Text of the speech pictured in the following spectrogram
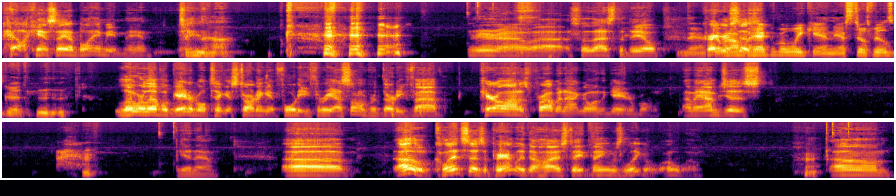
hell, I can't say I blame you, man. No. you know, uh, so that's the deal. Yeah, Krager says, a heck of a weekend. Yeah, still feels good. lower level Gator Bowl ticket starting at 43. I saw them for 35. Carolina's probably not going the Gator Bowl. I mean, I'm just, you know. Uh, oh, Clint says apparently the Ohio State thing was legal. Oh well. Um,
